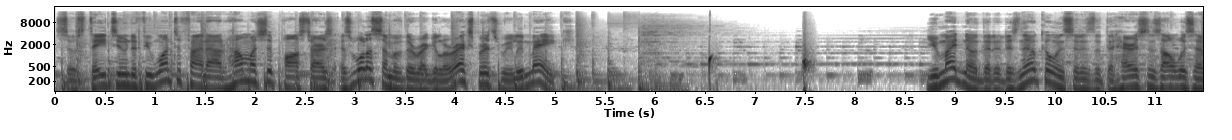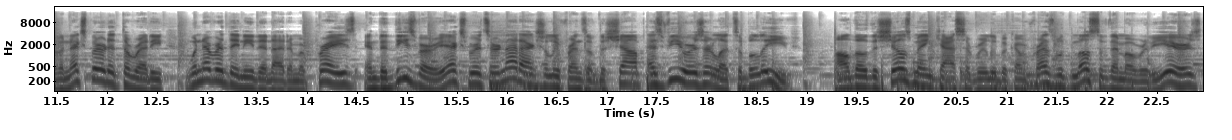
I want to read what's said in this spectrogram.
so stay tuned if you want to find out how much the Pawn Stars as well as some of the regular experts really make. You might know that it is no coincidence that the Harrisons always have an expert at the ready whenever they need an item of praise, and that these very experts are not actually friends of the shop as viewers are led to believe. Although the show's main cast have really become friends with most of them over the years,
